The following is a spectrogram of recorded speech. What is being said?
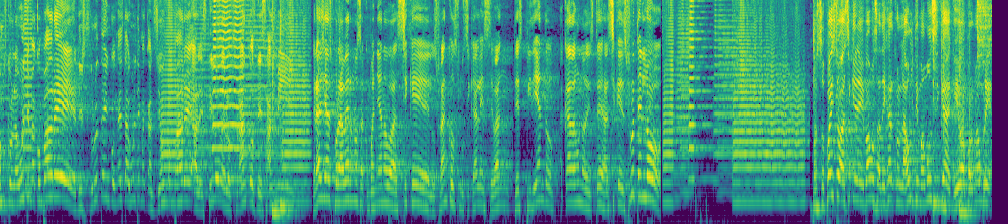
vamos con la última, compadre. Disfruten con esta última canción, compadre, al estilo de los francos de Sanmi. Gracias por habernos acompañado, así que los francos musicales se van despidiendo a cada uno de ustedes, así que disfrútenlo. Por supuesto, así que vamos a dejar con la última música que lleva por nombre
